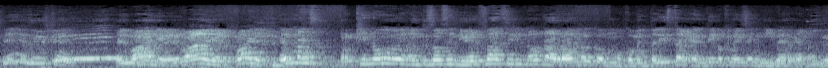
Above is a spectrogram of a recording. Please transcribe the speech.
Sí, sí, es que el baño, el baño, el baño. Es más, ¿por qué no empezamos en nivel fácil, no? Narrando como comentarista argentino que no dicen ni verga, ¿no?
